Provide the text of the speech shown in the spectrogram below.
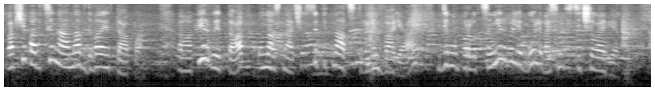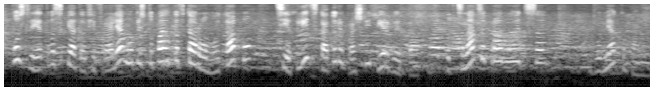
Вообще вакцина, она в два этапа. А, первый этап у нас начался 15 января, где мы провакцинировали более 80 человек. После этого с 5 февраля мы приступаем ко второму этапу тех лиц, которые прошли первый этап. Вакцинация проводится двумя компонентами.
